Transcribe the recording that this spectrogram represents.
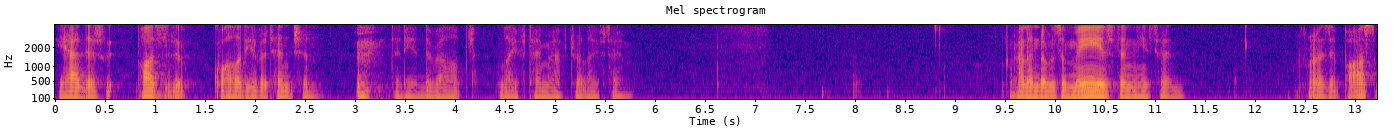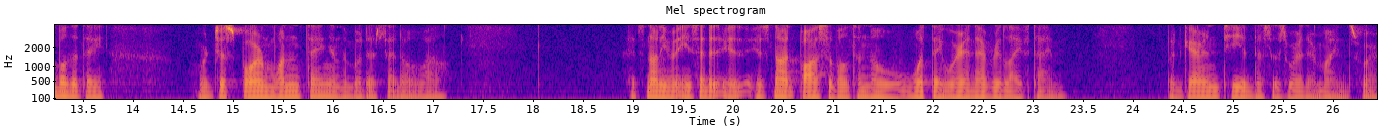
he had this positive quality of attention that he had developed lifetime after lifetime. Ananda was amazed and he said, well, is it possible that they were just born one thing? And the Buddha said, oh, well, it's not even, he said, it, it, it's not possible to know what they were in every lifetime but guaranteed this is where their minds were.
